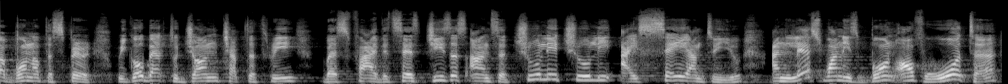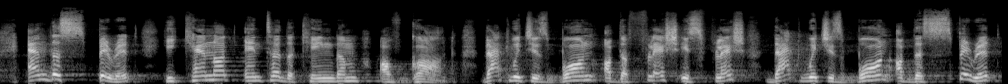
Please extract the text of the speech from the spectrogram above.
are born of the Spirit. We go back to John chapter 3 verse 5. It says, Jesus answered, truly, truly, I say unto you, unless one is born of water and the Spirit, he cannot enter the kingdom of God. That which is born of the flesh is flesh. That which is born of the Spirit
